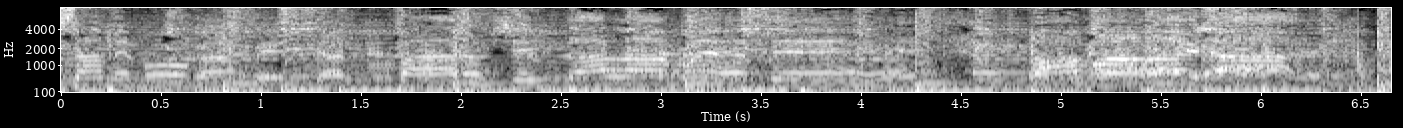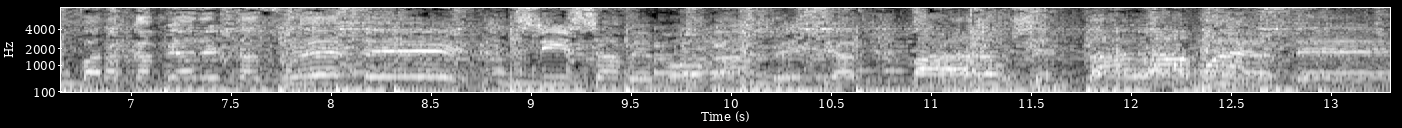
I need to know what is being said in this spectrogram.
Sabemos gambetear para ausentar la muerte. Vamos a bailar para cambiar esta suerte. Si sabemos gambetear para ausentar la muerte.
